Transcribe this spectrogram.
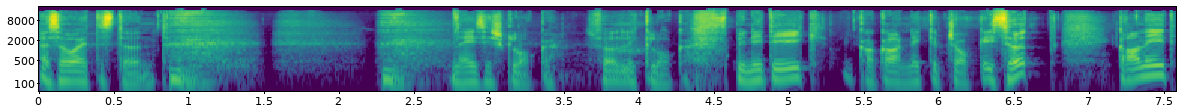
So hat es tönt. Nein, es ist gelogen. Es ist völlig gelogen. Das bin nicht ich. Ich kann gar nicht joggen. Ich sollte, gar nicht.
